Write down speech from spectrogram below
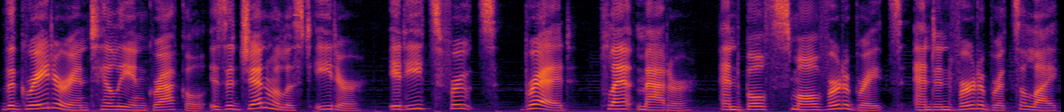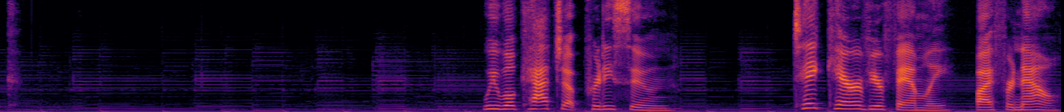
The Greater Antillean grackle is a generalist eater. It eats fruits, bread, plant matter, and both small vertebrates and invertebrates alike. We will catch up pretty soon. Take care of your family, bye for now.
